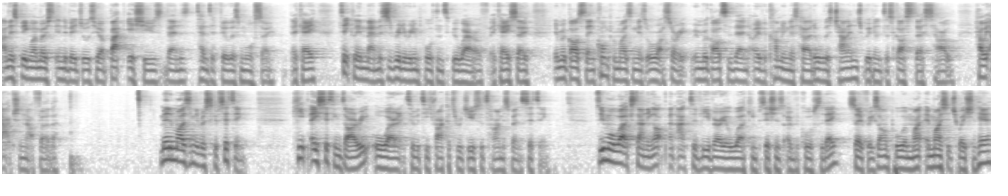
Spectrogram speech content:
And this being why most individuals who have back issues then tend to feel this more so. Okay, particularly in men, this is really, really important to be aware of. Okay, so in regards to then compromising this, or sorry, in regards to then overcoming this hurdle, this challenge, we're going to discuss this how how we action that further. Minimizing the risk of sitting. Keep a sitting diary or wear an activity tracker to reduce the time spent sitting. Do more work standing up and actively vary your working positions over the course of the day. So for example, in my, in my situation here,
